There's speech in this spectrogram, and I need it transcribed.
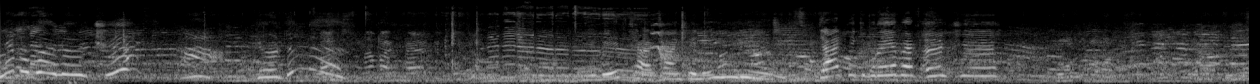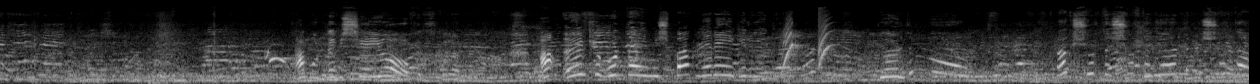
Ne bu böyle Öykü? Gördün mü? Evet kertenkele indi. Gel peki buraya bak Öykü. Aa burada bir şey yok. Aa Öykü buradaymış. Bak nereye giriyor. Gördün mü? Bak şurada şurada gördün mü şurada.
